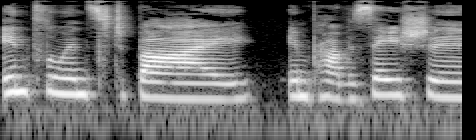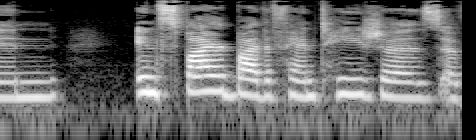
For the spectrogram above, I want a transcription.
influenced by improvisation, inspired by the fantasias of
